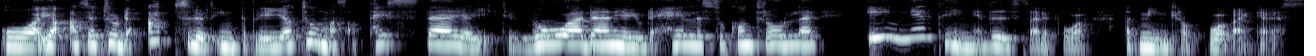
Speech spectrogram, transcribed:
Och jag, alltså jag trodde absolut inte på det. Jag tog massa tester, jag gick till vården, jag gjorde hälsokontroller. Ingenting visade på att min kropp påverkades.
